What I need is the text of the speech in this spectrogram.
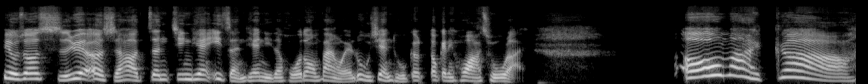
譬如说十月二十号，真今天一整天你的活动范围、路线图都都给你画出来。Oh my god，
